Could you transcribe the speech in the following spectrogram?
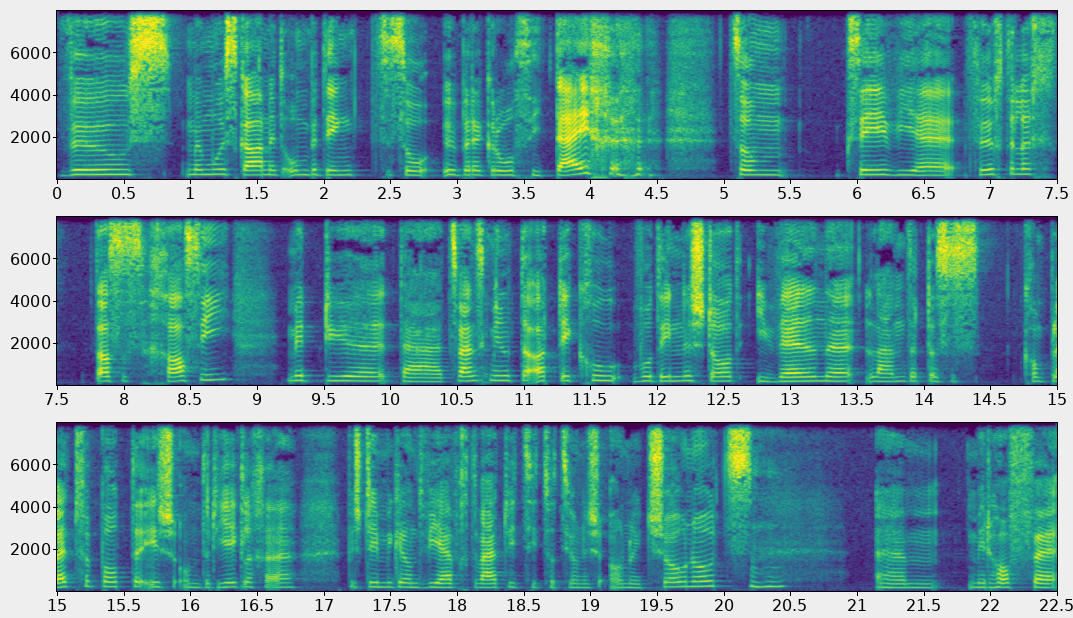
weil man muss gar nicht unbedingt so über einen grossen Teich zum sehen, wie fürchterlich das es kann sein. Wir tun den 20-Minuten-Artikel, wo drinnen steht, in welchen Ländern dass es komplett verboten ist, unter jeglichen Bestimmungen und wie einfach die weltweite Situation ist, auch noch in die Show Notes. Ähm, wir hoffen,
